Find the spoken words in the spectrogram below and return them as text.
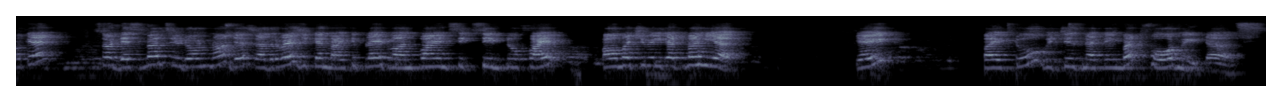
Okay. So, decimals you don't know. Just otherwise you can multiply it 1.6 into 5. How much you will get, ma, here? 8 by 2 which is nothing but 4 meters.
